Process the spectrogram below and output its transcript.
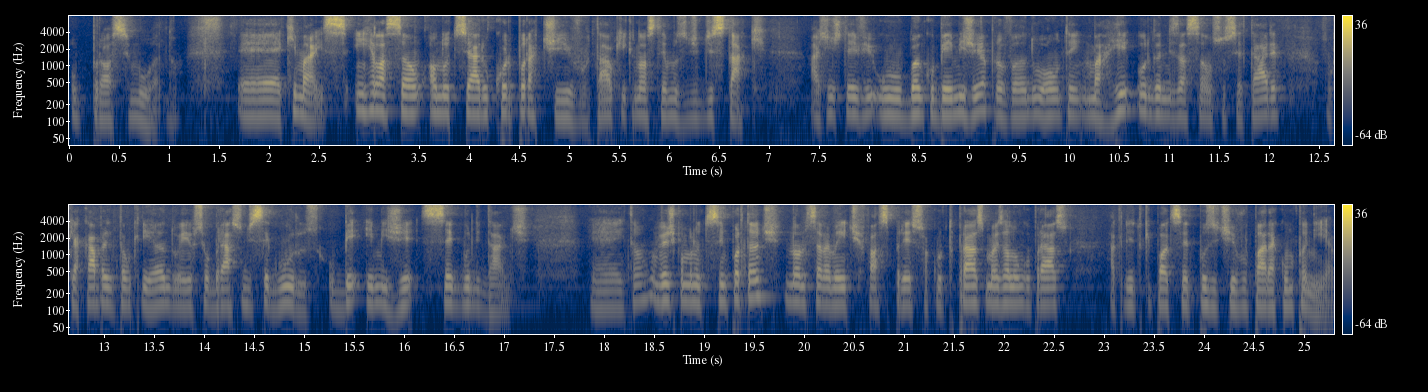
o próximo ano. É, que mais? Em relação ao noticiário corporativo, tá? o que, que nós temos de destaque? A gente teve o Banco BMG aprovando ontem uma reorganização societária, o que acaba então criando aí o seu braço de seguros, o BMG Seguridade. É, então, vejo que é uma notícia importante, não necessariamente faz preço a curto prazo, mas a longo prazo acredito que pode ser positivo para a companhia.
